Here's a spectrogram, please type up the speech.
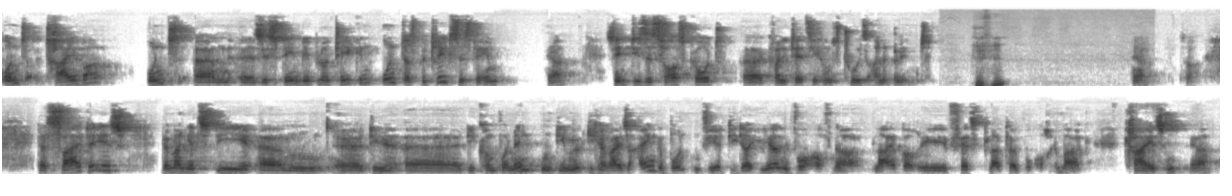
und Treiber und ähm, äh, Systembibliotheken und das Betriebssystem, ja, sind diese Source Code äh, Qualitätssicherungstools alle blind. Mhm. Ja, so. Das zweite ist, wenn man jetzt die, ähm, äh, die, äh, die Komponenten, die möglicherweise eingebunden wird, die da irgendwo auf einer Library, Festplatte, wo auch immer kreisen, ja,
